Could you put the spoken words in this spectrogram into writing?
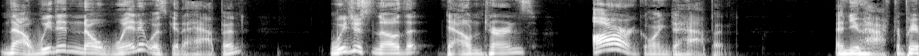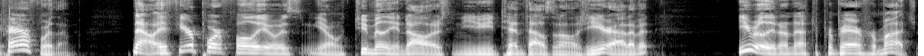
Now, we didn't know when it was going to happen. We just know that downturns are going to happen. And you have to prepare for them. Now, if your portfolio is, you know, 2 million dollars and you need $10,000 a year out of it, you really don't have to prepare for much.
